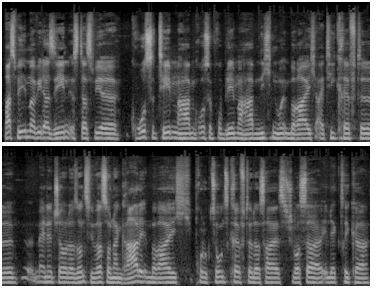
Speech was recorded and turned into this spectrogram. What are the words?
Was wir immer wieder sehen, ist, dass wir große Themen haben, große Probleme haben, nicht nur im Bereich IT-Kräfte, Manager oder sonst wie was, sondern gerade im Bereich Produktionskräfte, das heißt Schlosser, Elektriker,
